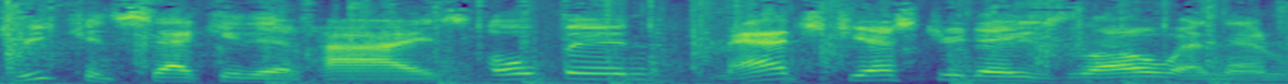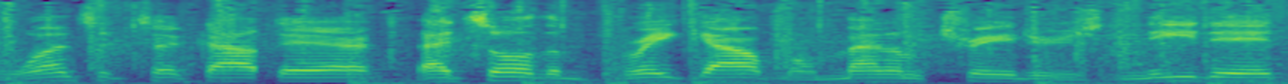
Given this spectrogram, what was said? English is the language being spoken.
three consecutive highs, opened, matched yesterday's low, and then once it took out there, that's all the breakout momentum traders needed.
